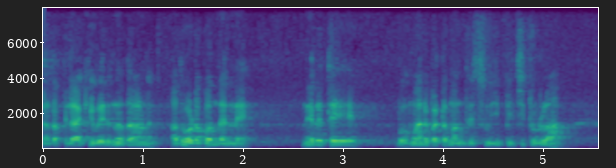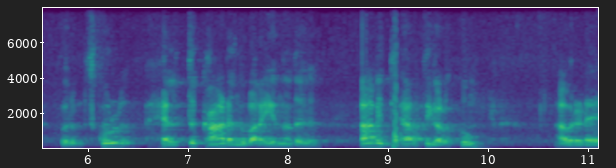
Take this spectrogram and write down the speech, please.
നടപ്പിലാക്കി വരുന്നതാണ്. അതോടൊപ്പം തന്നെ നേരത്തെ ബഹുമാനപ്പെട്ട മന്ത്രി സൂചിപ്പിച്ചിട്ടുള്ള ഒരു സ്കൂൾ ഹെൽത്ത് കാർഡ് എന്ന് പറയുന്നത് ആ വിദ്യാർത്ഥികൾക്കും അവരുടെ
